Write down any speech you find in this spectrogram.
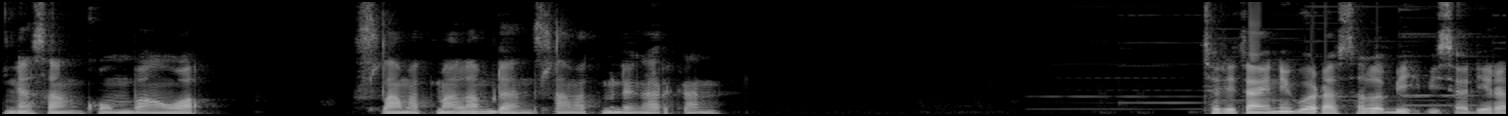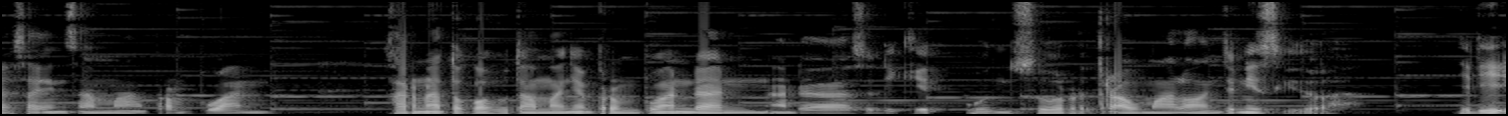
Minasang konbanwa. Selamat malam dan selamat mendengarkan. Cerita ini gue rasa lebih bisa dirasain sama perempuan karena tokoh utamanya perempuan dan ada sedikit unsur trauma lawan jenis gitu lah. Jadi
